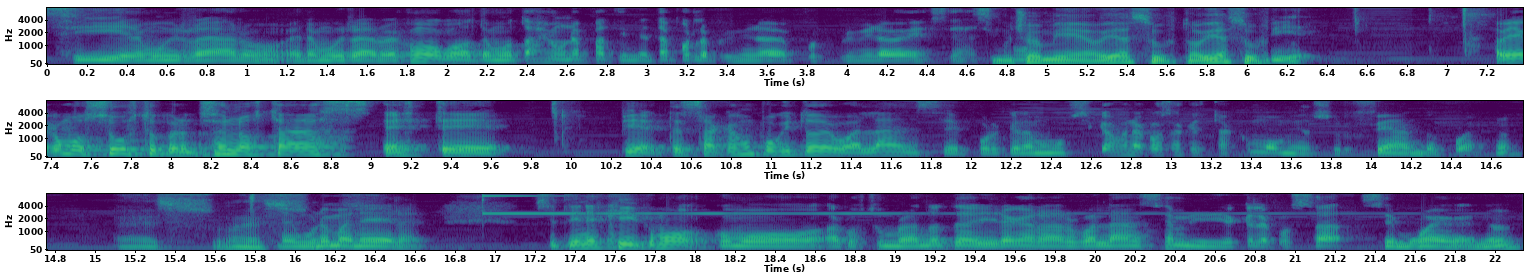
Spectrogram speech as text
Sí, era muy raro, era muy raro. Es como cuando te montas en una patineta por la primera, por primera vez. Es así Mucho como, miedo, había susto, había susto. Había como susto, pero entonces no estás, este, te sacas un poquito de balance, porque la música es una cosa que estás como medio surfeando, pues, ¿no? Eso, eso. De alguna manera. Si tienes que ir como, como acostumbrándote a ir a agarrar balance a medida que la cosa se mueve, ¿no?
